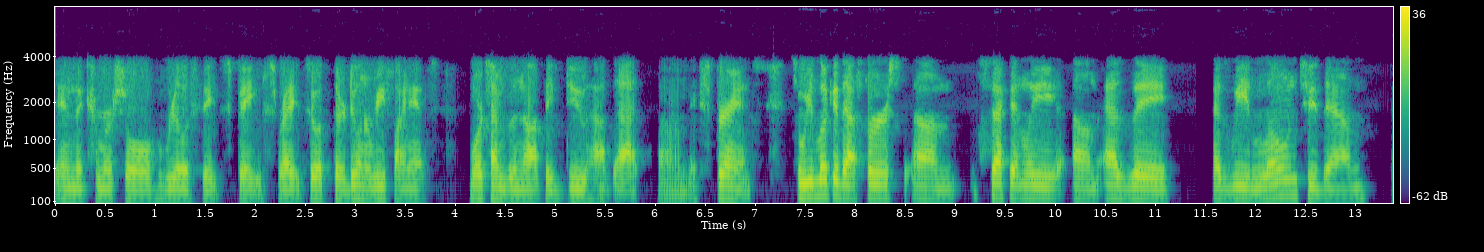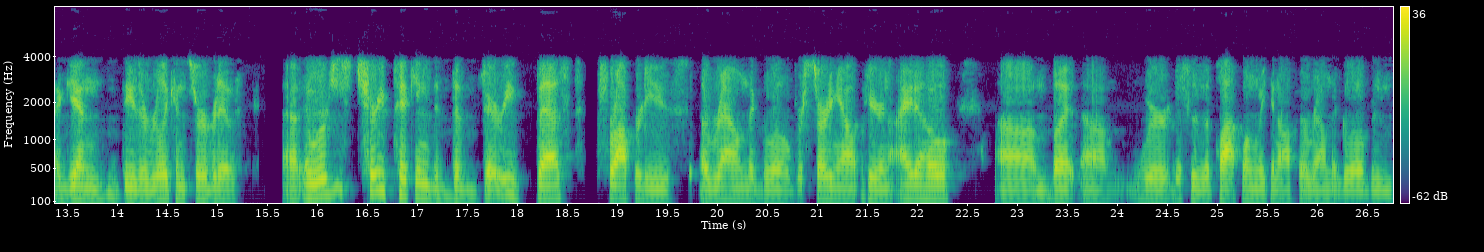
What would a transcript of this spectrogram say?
in the commercial real estate space, right? So if they're doing a refinance, more times than not, they do have that um, experience. So we look at that first. Um, secondly, um, as they as we loan to them, again, these are really conservative, uh, and we're just cherry picking the, the very best properties around the globe. We're starting out here in Idaho, um, but um, we're this is a platform we can offer around the globe and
